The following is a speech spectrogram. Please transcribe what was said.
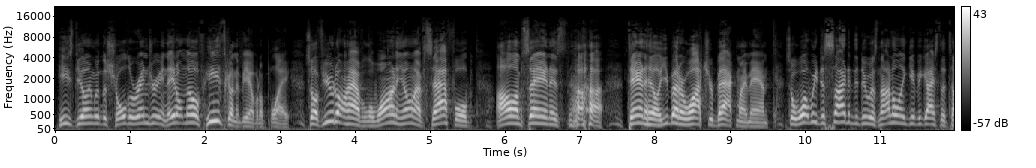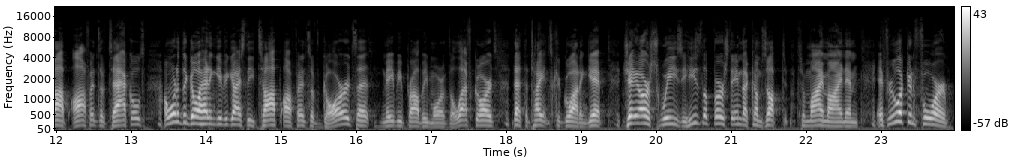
He's dealing with a shoulder injury, and they don't know if he's going to be able to play. So if you don't have Lewan and you don't have Saffold, all I'm saying is, Tannehill, you better watch your back, my man. So what we decided to do is not only give you guys the top offensive tackles, I wanted to go ahead and give you guys the top offensive guards that maybe probably more of the left guards that the Titans could go out and get. J.R. Sweezy, he's the first name that comes up to, to my mind. And if you're looking for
